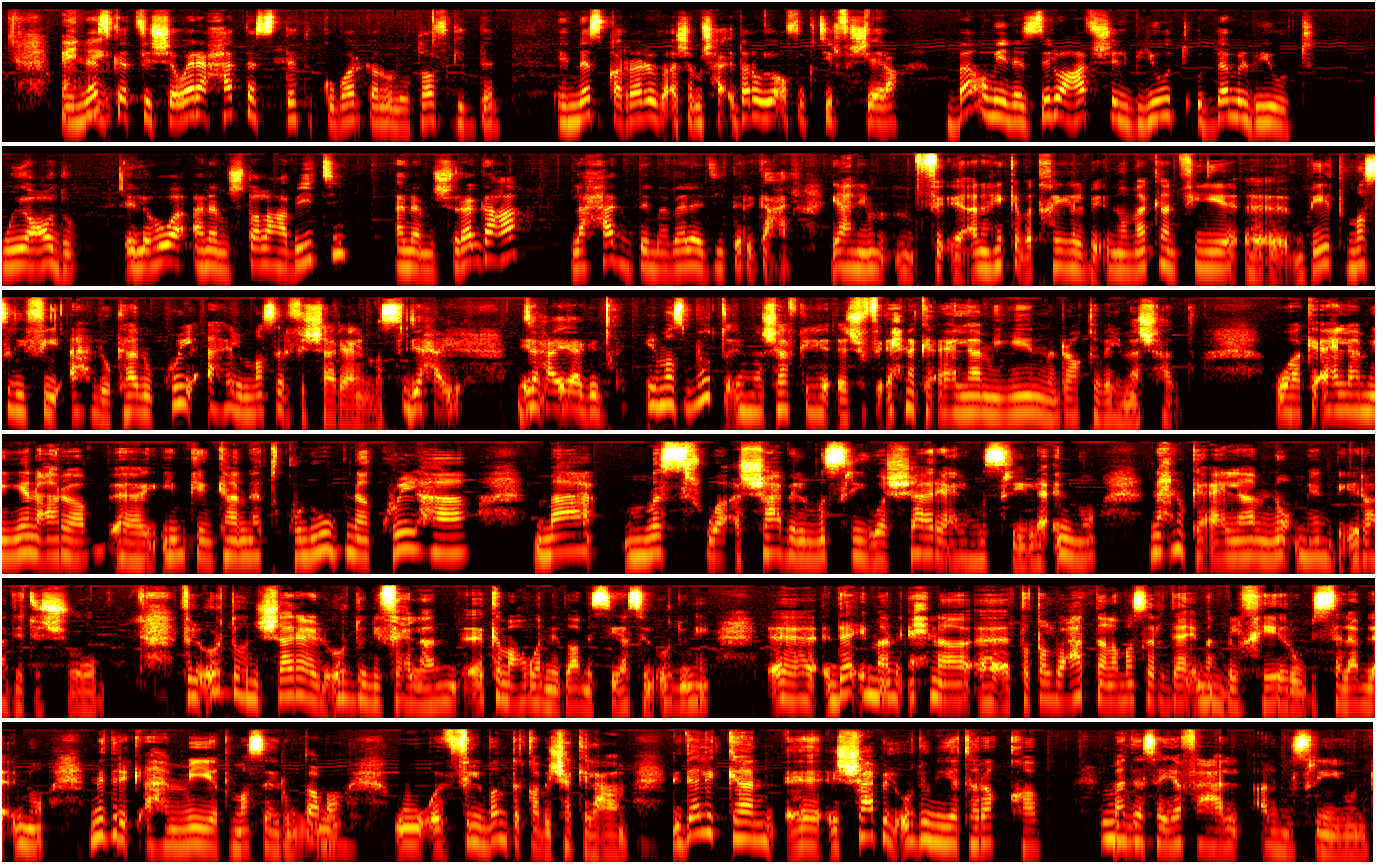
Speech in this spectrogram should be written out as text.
الناس كانت في الشوارع حتى الستات الكبار كانوا لطاف جدا. الناس قرروا عشان مش هيقدروا يقفوا كتير في الشارع بقوا ينزلوا عفش البيوت قدام البيوت ويقعدوا. اللي هو أنا مش طالعة بيتي أنا مش راجعة لحد ما بلدي ترجع لي. يعني في أنا هيك بتخيل بإنه ما كان في بيت مصري في أهله كانوا كل أهل مصر في الشارع المصري. دي حقيقة. دي حقيقة جدا. المزبوط إنه شافكي شوفي إحنا كإعلاميين بنراقب المشهد. وكإعلاميين عرب يمكن كانت قلوبنا كلها مع مصر والشعب المصري والشارع المصري لأنه نحن كإعلام نؤمن بإرادة الشعوب في الأردن الشارع الأردني فعلا كما هو النظام السياسي الأردني دائما إحنا تطلعاتنا لمصر دائما بالخير وبالسلام لأنه ندرك أهمية مصر طبعا. وفي المنطقة بشكل عام لذلك كان الشعب الأردني يترقب ماذا سيفعل المصريون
